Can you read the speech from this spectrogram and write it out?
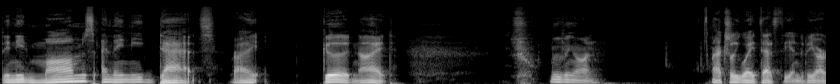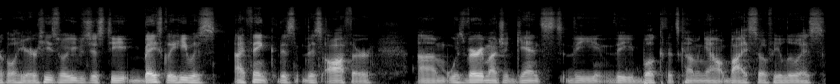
They need moms and they need dads, right? Good night. Moving on. Actually, wait, that's the end of the article here. He's, he was just, he, basically, he was, I think this, this author, um, was very much against the, the book that's coming out by Sophie Lewis.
